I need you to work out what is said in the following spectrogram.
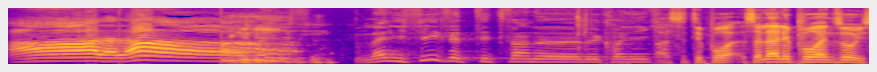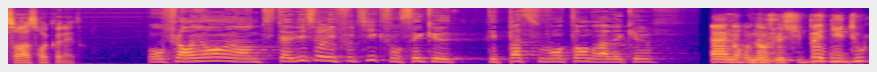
Ah là là Magnifique cette petite fin de, chronique. Ah, c'était pour... Celle-là, elle est pour Enzo, il saura se reconnaître. Bon, Florian, un petit avis sur les footix On sait que t'es pas souvent tendre avec eux. Ah non, non, je le suis pas du tout.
